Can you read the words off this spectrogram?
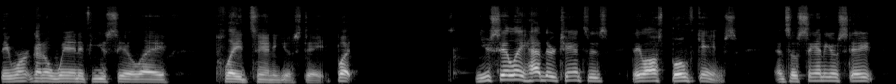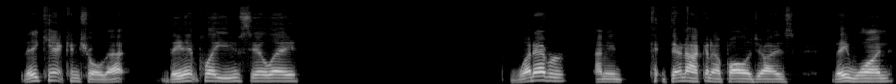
They weren't going to win if UCLA played San Diego State. But UCLA had their chances. They lost both games. And so San Diego State, they can't control that. They didn't play UCLA. Whatever. I mean, they're not going to apologize. They won.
